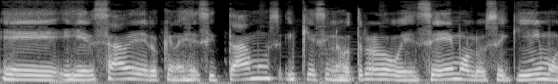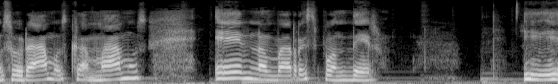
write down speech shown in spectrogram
eh, y Él sabe de lo que necesitamos y que si nosotros lo obedecemos, lo seguimos, oramos, clamamos, Él nos va a responder. Y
